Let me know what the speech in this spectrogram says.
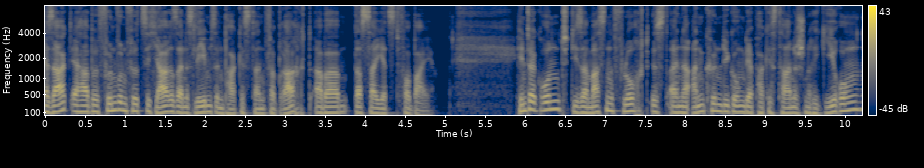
Er sagt, er habe 45 Jahre seines Lebens in Pakistan verbracht, aber das sei jetzt vorbei. Hintergrund dieser Massenflucht ist eine Ankündigung der pakistanischen Regierung.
